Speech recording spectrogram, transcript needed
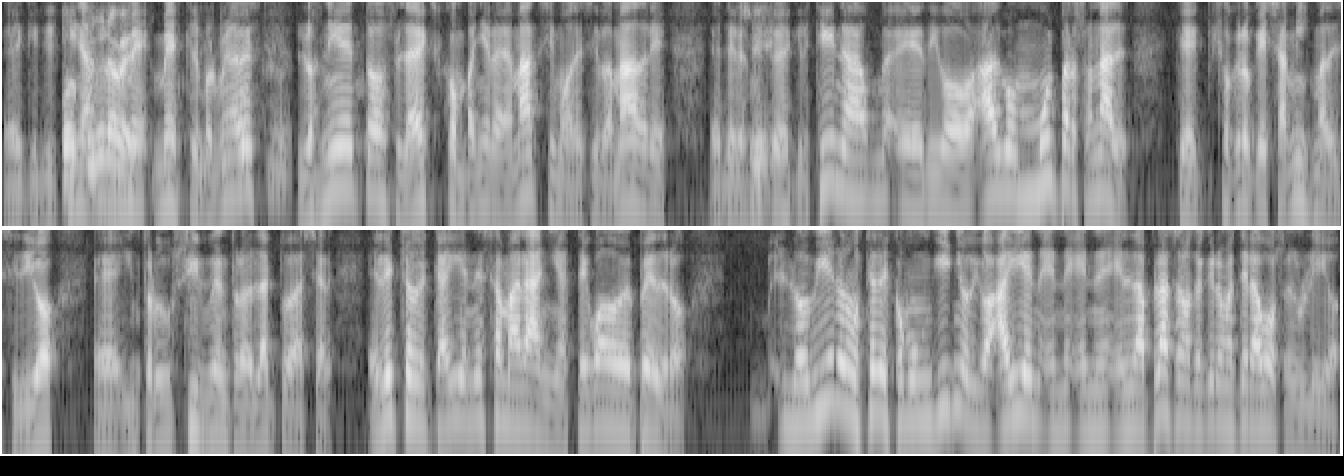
Eh, que Cristina mezcle por primera vez los nietos, la ex compañera de Máximo, es decir, la madre eh, de los nietos de Cristina, digo, algo muy personal que yo creo que ella misma decidió introducir dentro del acto de ayer. El hecho de que ahí en esa maraña esté Guado de Pedro ¿Lo vieron ustedes como un guiño? Digo, ahí en, en, en, la plaza no te quiero meter a vos en un lío,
